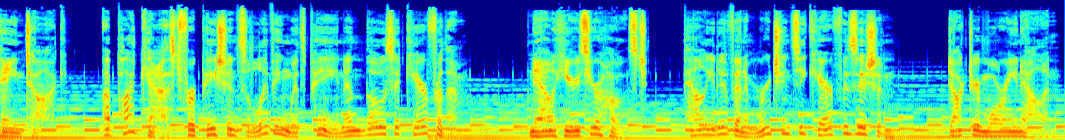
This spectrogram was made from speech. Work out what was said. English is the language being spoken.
Pain Talk, a podcast for patients living with pain and those that care for them. Now, here's your host, palliative and emergency care physician, Dr. Maureen Allen.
